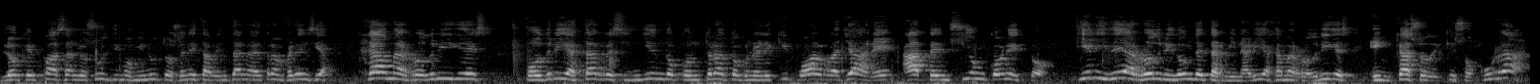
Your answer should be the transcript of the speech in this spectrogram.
lo que pasa en los últimos minutos en esta ventana de transferencia, James Rodríguez podría estar rescindiendo contrato con el equipo Al Rayyan. ¿eh? Atención con esto. ¿Tiene idea, Rodri, dónde terminaría James Rodríguez en caso de que eso ocurra?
